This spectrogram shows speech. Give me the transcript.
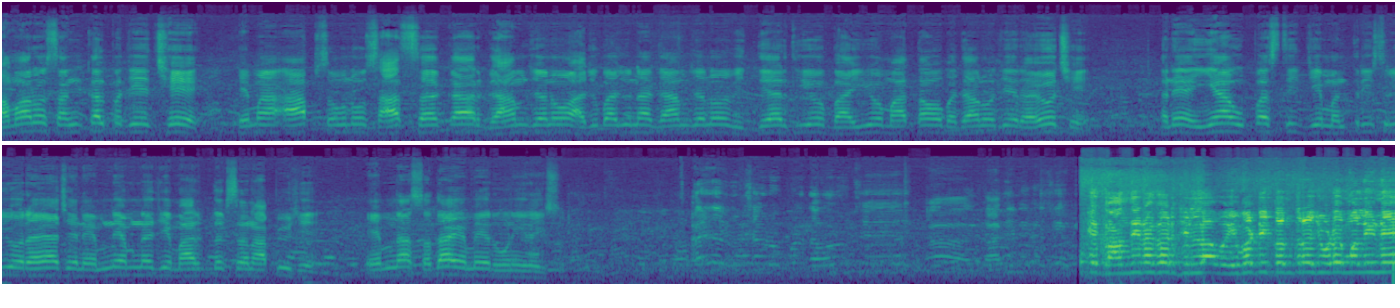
અમારો સંકલ્પ જે છે, એમાં આપ સૌનો સાથ સહકાર, ગામજનો, આજુબાજુના ગામજનો, વિદ્યાર્થીઓ, ભાઈઓ, માતાઓ બધાનો જે રહ્યો છે અને અહીંયા ઉપસ્થિત જે મંત્રીશ્રીઓ રહ્યા છે અને એમને અમને જે માર્ગદર્શન આપ્યું છે, એમના સદાય અમે ઋણી રહીશું. કે ગાંધીનગર જિલ્લા વહીવટી તંત્ર જોડે મળીને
